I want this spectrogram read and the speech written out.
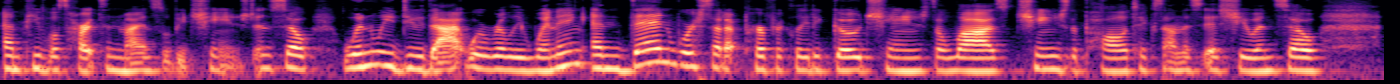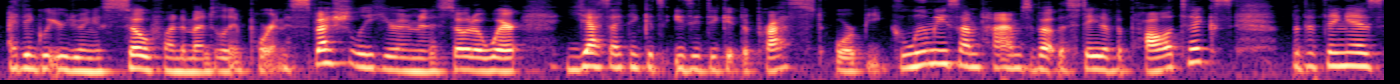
and people's hearts and minds will be changed. And so when we do that, we're really winning and then we're set up perfectly to go change the laws, change the politics on this issue. And so I think what you're doing is so fundamentally important, especially here in Minnesota where where, yes, I think it's easy to get depressed or be gloomy sometimes about the state of the politics. But the thing is,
